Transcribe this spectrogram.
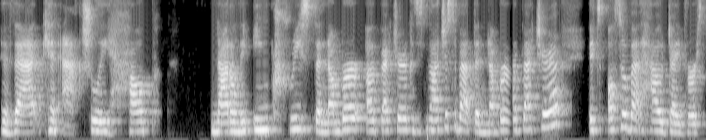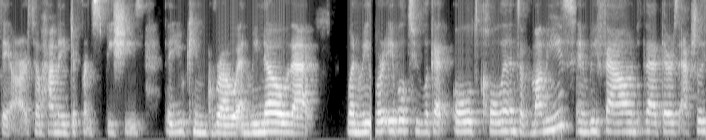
that can actually help not only increase the number of bacteria, because it's not just about the number of bacteria, it's also about how diverse they are. So, how many different species that you can grow. And we know that when we were able to look at old colons of mummies and we found that there's actually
